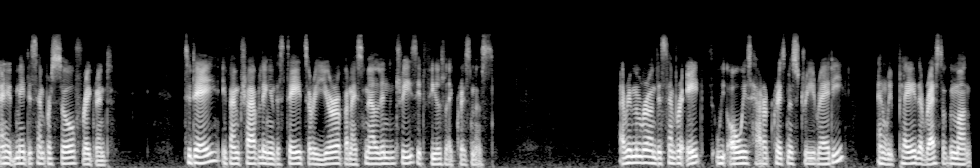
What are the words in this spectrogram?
and it made December so fragrant. Today, if I'm traveling in the States or in Europe and I smell linden trees, it feels like Christmas. I remember on December 8th, we always had our Christmas tree ready, and we played the rest of the month,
